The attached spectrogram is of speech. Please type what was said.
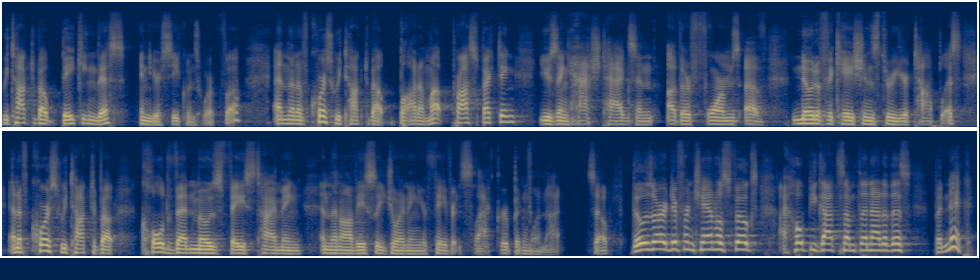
we talked about baking this into your sequence workflow. And then, of course, we talked about bottom up prospecting using hashtags and other forms of notifications through your top list. And of course, we talked about cold Venmos, FaceTiming, and then obviously joining your favorite Slack group and whatnot. So those are different channels, folks. I hope you got something out of this. But Nick,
